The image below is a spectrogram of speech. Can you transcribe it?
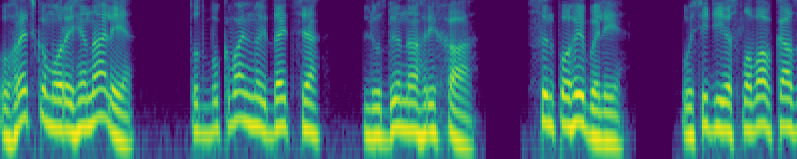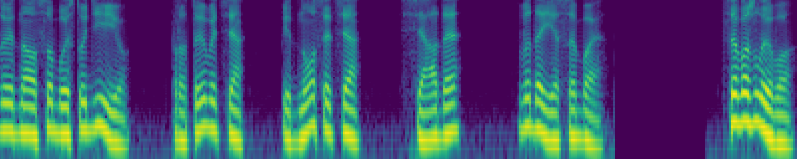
У грецькому оригіналі тут буквально йдеться людина гріха, син погибелі. Усі дієслова вказують на особисту дію противиться, підноситься, сяде, видає себе. Це важливо.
